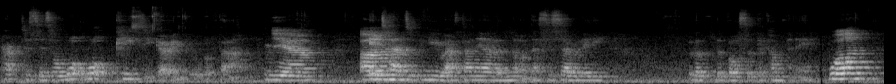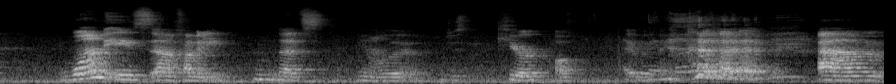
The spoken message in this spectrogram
practices or what, what keeps you going through all of that? yeah. in Um, terms of you as Daniela and not necessarily the, the boss of the company. Well, one is uh, family. Mm. That's you know the cure of everything. um,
